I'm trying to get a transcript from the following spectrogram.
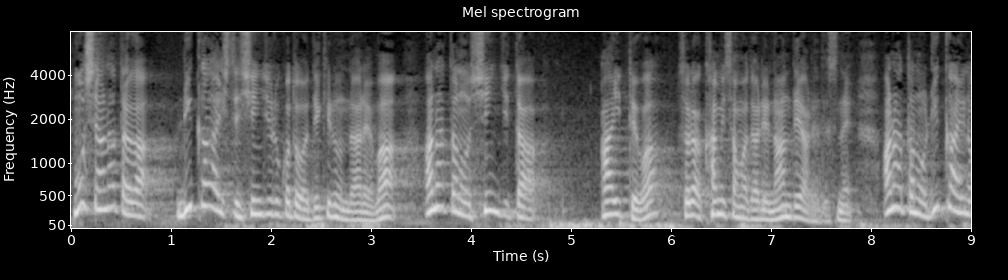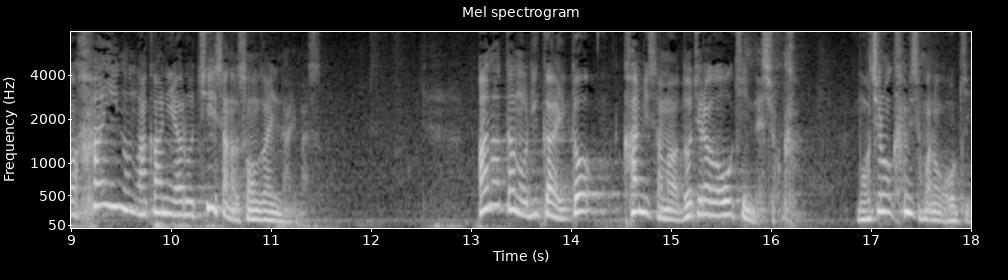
もしあなたが理解して信じることができるんであればあなたの信じた相手はそれは神様であれ何であれですね。あなたの理解の範囲の中にある小さな存在になります。あなたの理解と神様はどちらが大きいんでしょうか。もちろん神様の方が大きい。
